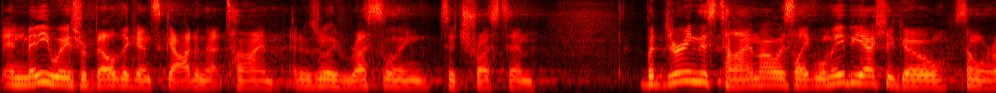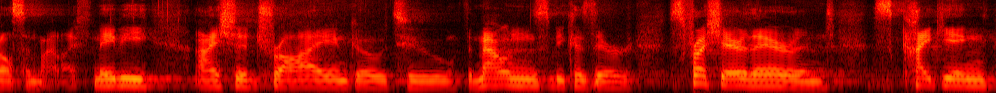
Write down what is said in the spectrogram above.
in many ways, rebelled against God in that time. And was really wrestling to trust Him. But during this time, I was like, well, maybe I should go somewhere else in my life. Maybe I should try and go to the mountains because there's fresh air there and hiking,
